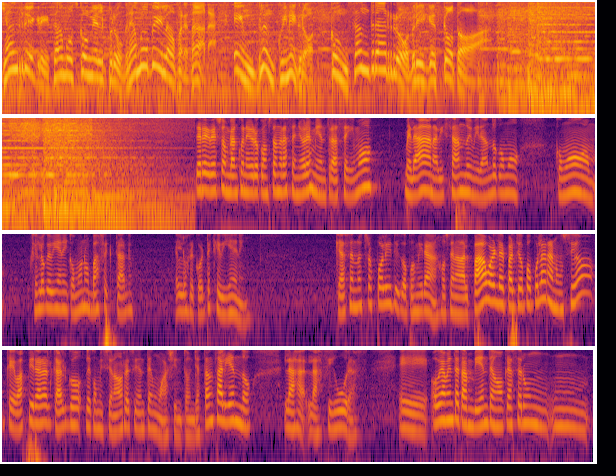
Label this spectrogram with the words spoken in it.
ya regresamos con el programa de la verdad en blanco y negro con Sandra Rodríguez Coto. De regreso en blanco y negro con Sandra, señores, mientras seguimos ¿verdad? analizando y mirando cómo, cómo, qué es lo que viene y cómo nos va a afectar en los recortes que vienen. ¿Qué hacen nuestros políticos? Pues mira, José Nadal Power del Partido Popular anunció que va a aspirar al cargo de comisionado residente en Washington. Ya están saliendo las, figuras. Eh, obviamente también tengo que hacer un,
